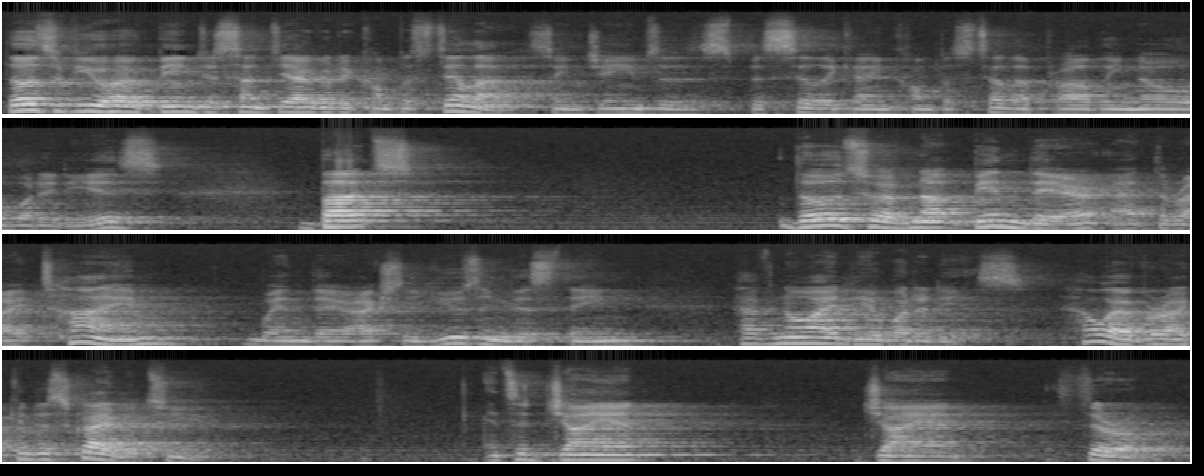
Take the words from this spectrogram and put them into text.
Those of you who have been to Santiago de Compostela, St. James's Basilica in Compostela, probably know what it is. But those who have not been there at the right time, when they're actually using this thing, have no idea what it is. However, I can describe it to you. It's a giant, giant thurible.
